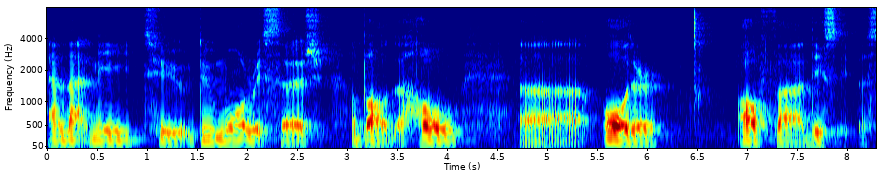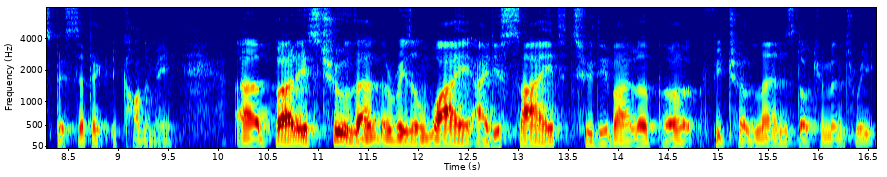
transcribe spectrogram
and let me to do more research about the whole uh, order of uh, this specific economy. Uh, but it's true that the reason why I decide to develop a feature length documentary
